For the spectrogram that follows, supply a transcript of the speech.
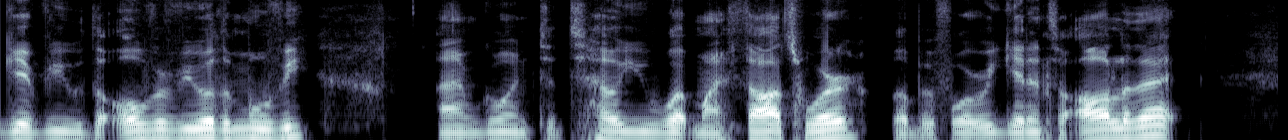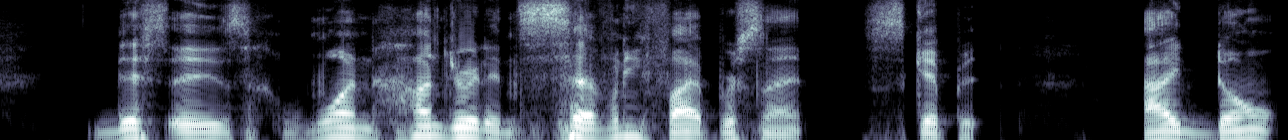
give you the overview of the movie. I'm going to tell you what my thoughts were, but before we get into all of that, this is 175% skip it. I don't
